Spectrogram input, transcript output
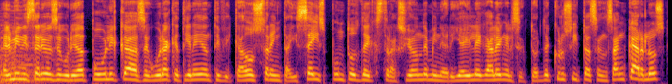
El Ministerio de Seguridad Pública asegura que tiene identificados 36 puntos de extracción de minería ilegal en el sector de Crucitas en San Carlos.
